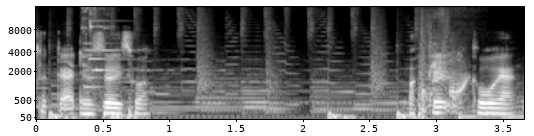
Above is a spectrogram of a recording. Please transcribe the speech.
tất cả đều rơi xuống mặc kệ cố gắng.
